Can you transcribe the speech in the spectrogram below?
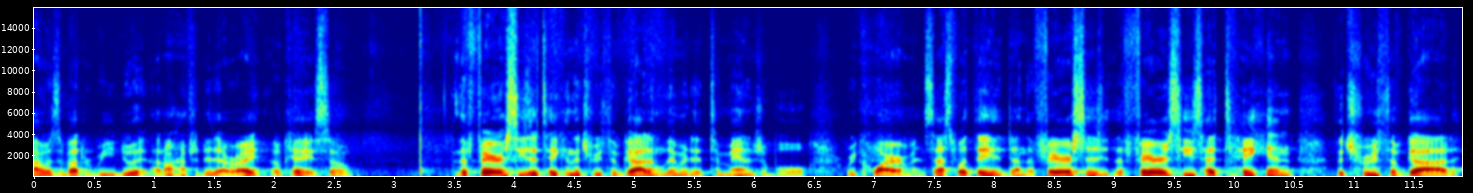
I was about to redo it. I don't have to do that, right? Okay, so the Pharisees had taken the truth of God and limited it to manageable requirements. That's what they had done. The Pharisees, the Pharisees had taken the truth of God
